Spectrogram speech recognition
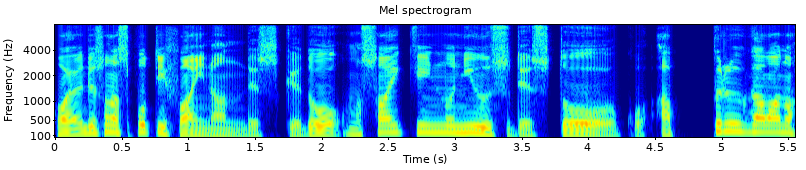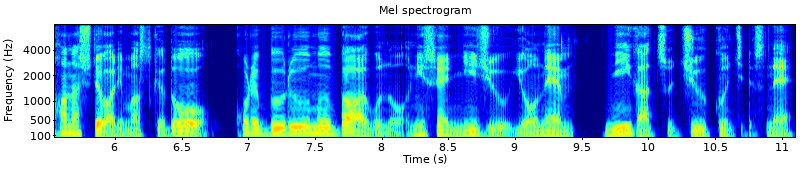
はい。で、その Spotify なんですけど、まあ、最近のニュースですと、こう、Apple 側の話ではありますけど、これブルームバーグの2024年2月19日ですね。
